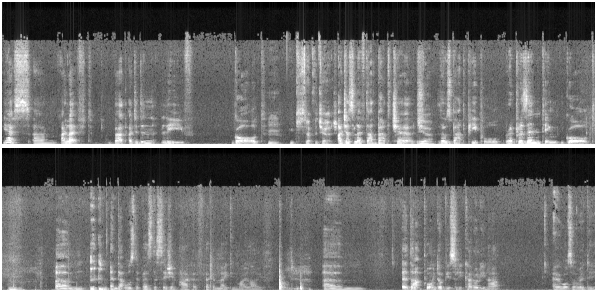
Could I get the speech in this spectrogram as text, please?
yes, um, I left, but I didn't leave God. Mm. You just left the church. I just left that bad church, Yeah. those bad people representing God, Mm. um, and that was the best decision I have ever made in my life. Um, at that point, obviously, Carolina uh, was already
